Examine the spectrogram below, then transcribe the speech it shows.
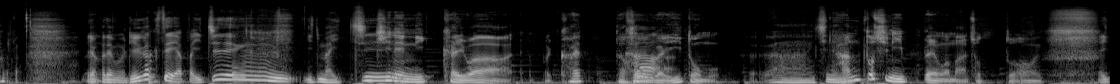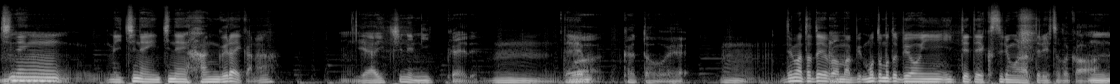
やっぱでも留学生やっぱ1年まあ 1, 1年に1回は、やっぱり帰った方がいいと思う。うん1年。半年に一遍はまあちょっと、1年1年1年半ぐらいかないや、1年に1回で。うん。で、まあ、帰った方がえうん、でまあ例えばまあもともと病院行ってて薬もらってる人とか、え。うん。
